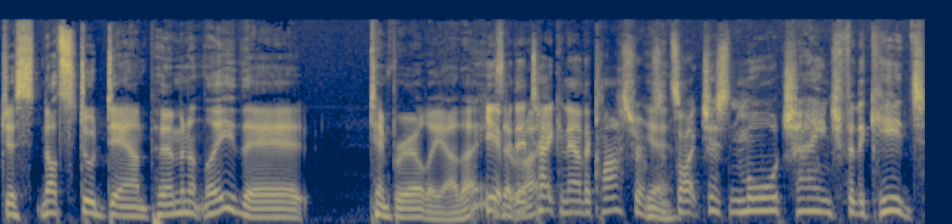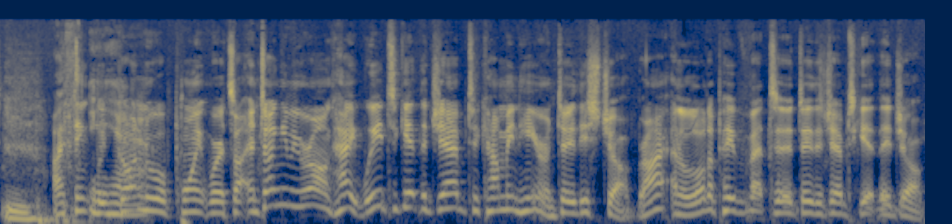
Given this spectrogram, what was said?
just not stood down permanently. They're temporarily, are they? Yeah, Is but that they're right? taken out of the classrooms. Yeah. It's like just more change for the kids. I think we've Yeah. gotten to a point where it's like, and don't get me wrong, hey, we're to get the jab to come in here and do this job, right? And a lot of people have had to do the jab to get their job.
